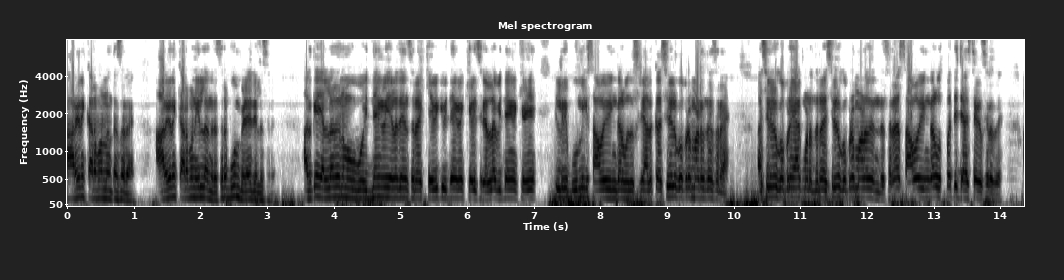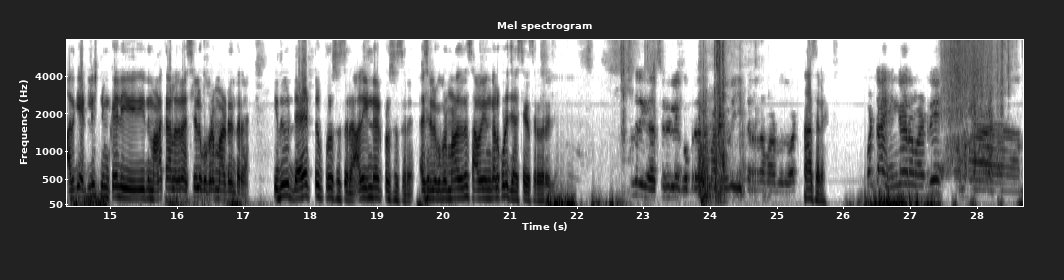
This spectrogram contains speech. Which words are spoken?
ಆರ್ಗಾನಿಕ್ ಕಾರ್ಬನ್ ಅಂತ ಸರ್. ಆರ್ಗಾನಿಕ್ ಕಾರ್ಬನ್ ಇಲ್ಲ ಅಂದ್ರೆ ಸರ್ ಭೂಮಿ ಬೆಳೆಯೋದಿಲ್ಲ ಸರ್. ಅದಕ್ಕೆ ಎಲ್ಲರೂ ನಮ್ಮ ವಿಜ್ಞಾನಿಗಳು ಹೇಳೋದೇನು ಸರ್ ಕೆವಿಕೆ ವಿಜ್ಞಾನಿಗಳು ಕೇಳಿಸ್ರಿ ಎಲ್ಲ ವಿಜ್ಞಾನಿಗಳು ಕೇಳಿ ಇಲ್ರಿ ಭೂಮಿಗೆ ಸಾವಯವ ಇಂಗಾಲ ಒದಗಿಸ್ರಿ ಅದಕ್ಕೆ ಹಸಿರೆಲೆ ಗೊಬ್ಬರ ಮಾಡೋದ ಸರ್. ಹಸಿರೆಲೆ ಗೊಬ್ಬರ ಯಾಕೆ ಮಾಡಿದ್ರೆ ಹಸಿರು ಗೊಬ್ಬರ ಮಾಡೋದ್ರಿಂದ ಸರ್ ಸಾವಯವ ಇಂಗಾಲ ಉತ್ಪತ್ತಿ ಜಾಸ್ತಿ ಆಗುತ್ತೆ ಸರ್ ಅದು. ಅದಕ್ಕೆ ಅಟ್ಲೀಸ್ಟ್ ನಿಮ್ಮ ಕೈಲಿ ಇದು ಮಾಡಕ್ಕಾಗಲ್ಲದ್ರ ಹಸಿರು ಗೊಬ್ಬರ ಮಾಡ್ರಿ ಅಂತಾರೆ. ಇದು ಡೈರೆಕ್ಟ್ ಪ್ರೊಸೆಸರ್ ಸರ್ ಅದು ಇಂಡೈರೆಕ್ಟ್ ಪ್ರೊಸೆಸರ್ ಸರ್ ಹಸಿರೆಲೆ ಗೊಬ್ಬರ ಮಾಡೋದ್ರಿಂದ ಸಾವಯವ ಇಂಗಾಲ ಕೂಡ ಜಾಸ್ತಿ ಆಗುತ್ತೆ ಸರ್ ಅದರಲ್ಲಿ. ಅಂದ್ರೆ ಈಗ ಹಸಿರೆಲೆ ಗೊಬ್ಬರ ಮಾಡ್ಬೋದು ಈ ತರ ಮಾಡ್ಬೋದು ಹಾ ಸರ್. ಹೆಂಗಾರ ಮಾಡ್ರಿ ನಮ್ಮ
